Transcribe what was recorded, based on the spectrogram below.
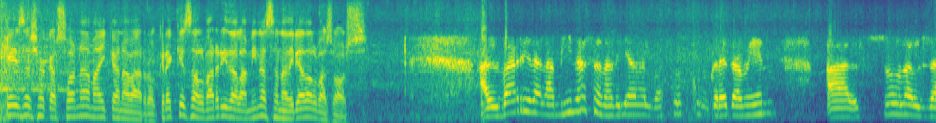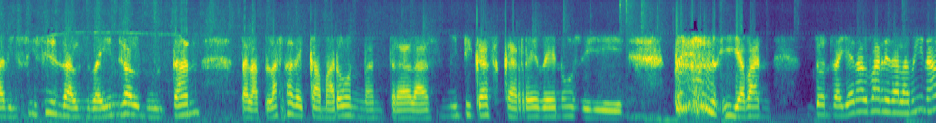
Què és això que sona, Maica Navarro? Crec que és el barri de la mina Sant Adrià del Besòs. Al barri de la Mina, Sant Adrià del Besòs, concretament, el so dels edificis dels veïns al voltant de la plaça de Camarón, entre les mítiques carrer Venus i, i Llevant. Doncs allà en el barri de la Mina,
